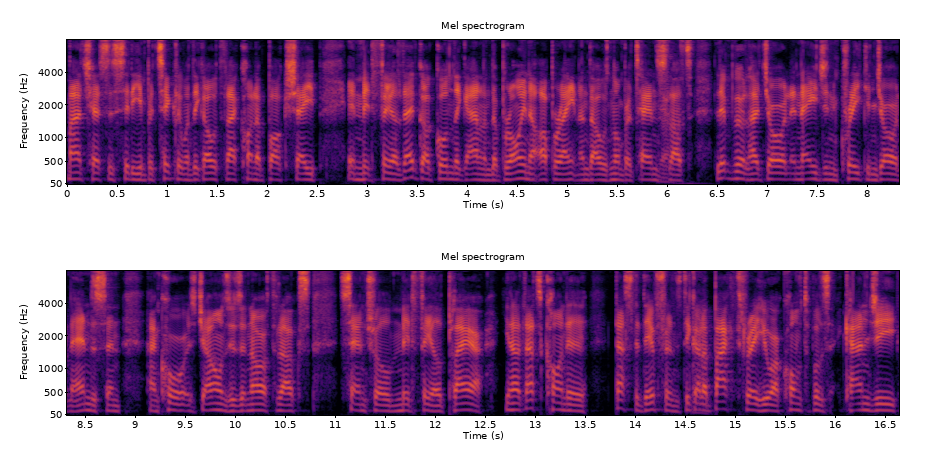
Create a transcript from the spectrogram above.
Manchester City, in particular, when they go to that kind of box shape in midfield, they've got Gundogan and De Bruyne operating in those number 10 yeah. slots. Liverpool had Jordan, an agent Creek and Jordan Henderson, and Curtis Jones, who's an orthodox central midfield player. You know, that's kind of that's the difference. They got a back three who are comfortable. Kanji,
